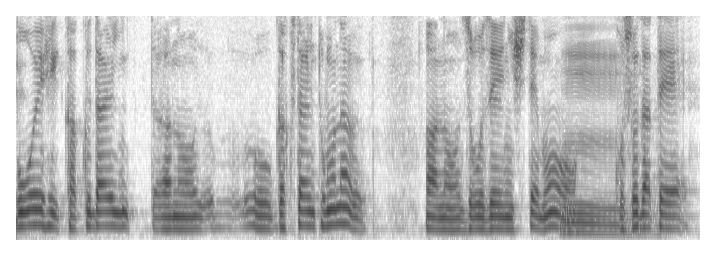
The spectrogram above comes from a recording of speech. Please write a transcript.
防衛費拡大あの、拡大に伴うあの増税にしても、子育て、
